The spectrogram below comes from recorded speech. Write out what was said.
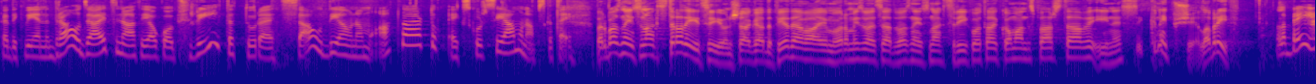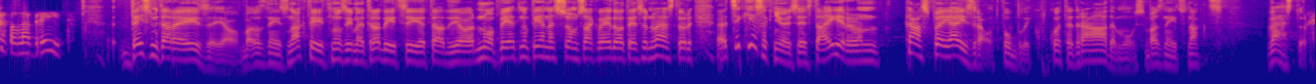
kad ik viena draudze aicināta jau kopš rīta turēt savu dievnamu atvērtu ekskursijām un apskatē. Par baznīcu nakts tradīciju un šā gada piedāvājumu varam izvaicāt baznīcu nakts rīkotāju komandas pārstāvi Inesi Knipšie. Labrīt! Labrīt! Labrīt! Desmitā reize jau baznīcas naktī nozīmē tradīcija, tāda jau ar nopietnu pienesumu sāk veidoties un vēsturi. Cik iesakņojusies tā ir un kā spēja aizraut publiku? Ko tad rāda mūsu baznīcas nakts? Vēsture,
